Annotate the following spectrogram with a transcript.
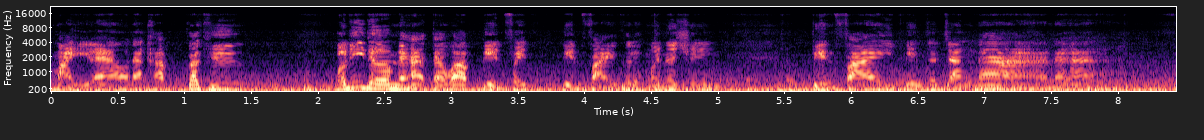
ใหม่แล้วนะครับ ก็คือบอดี้เดิมนะฮะ แต่ว่าเปลี่ยนไฟ เปลี่ยนไฟก็เรียก minor change เปลี่ยนไฟ เปลี่ยนกระจังหน้านะฮะ ไฟ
